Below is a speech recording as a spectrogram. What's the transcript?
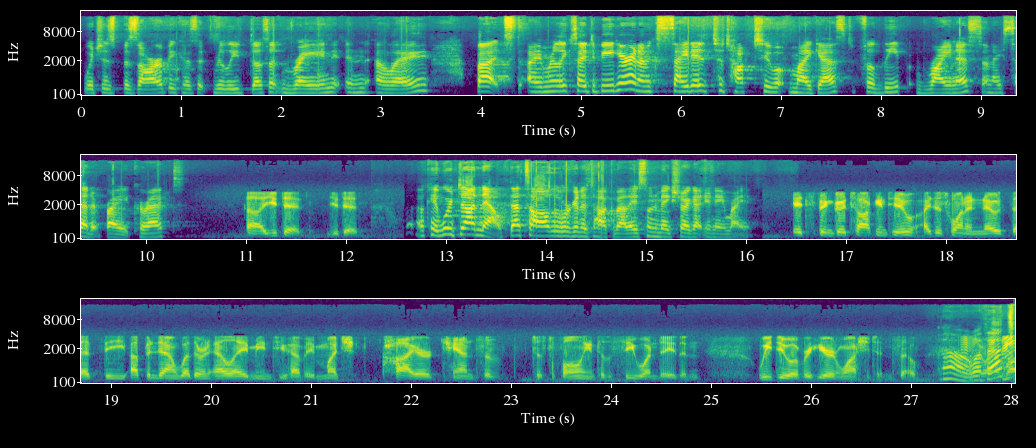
which is bizarre because it really doesn't rain in LA. But I'm really excited to be here, and I'm excited to talk to my guest, Philippe Reines. And I said it right, correct? Uh, you did. You did. Okay, we're done now. That's all that we're going to talk about. I just want to make sure I got your name right. It's been good talking to you. I just want to note that the up and down weather in LA means you have a much higher chance of just falling into the sea one day than we do over here in Washington. So, Oh, well, that's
